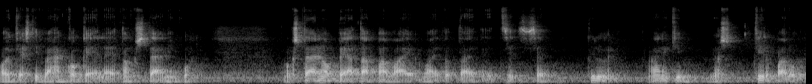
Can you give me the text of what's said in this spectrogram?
oikeasti vähän kokeilee, että onko tämä niinku, onko tämä nopea tapa vai, vai tota, että, että se, se, kyllä ainakin jos kilpailu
